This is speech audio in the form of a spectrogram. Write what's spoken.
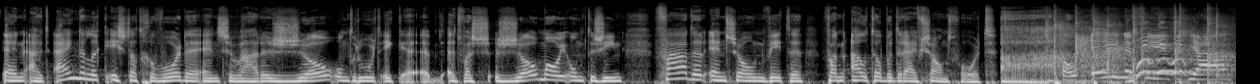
En uiteindelijk is dat geworden. En ze waren zo ontroerd. Ik, het was zo mooi om te zien. Vader en zoon Witte van Autobedrijf Zandvoort. Al 41 jaar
